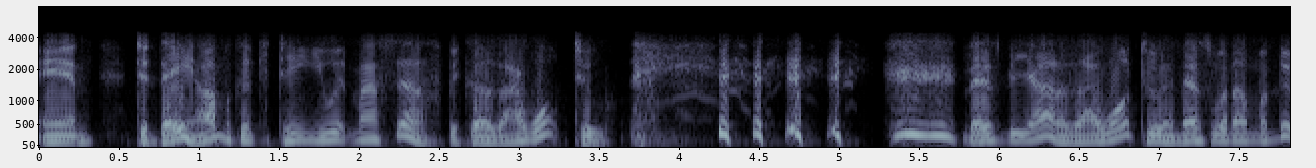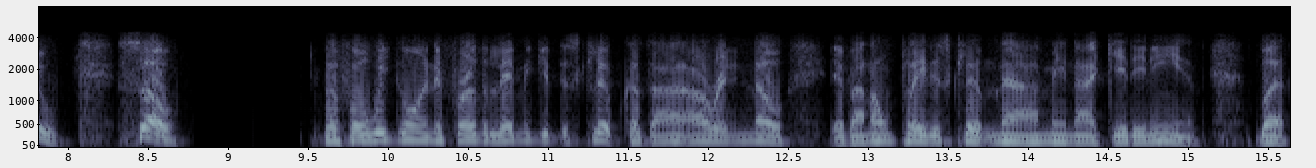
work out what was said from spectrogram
And today I'm going to continue it myself because I want to. Let's be honest. I want to, and that's what I'm gonna do. So, before we go any further, let me get this clip because I already know if I don't play this clip now, I may not get it in. But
